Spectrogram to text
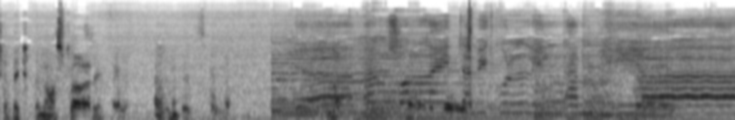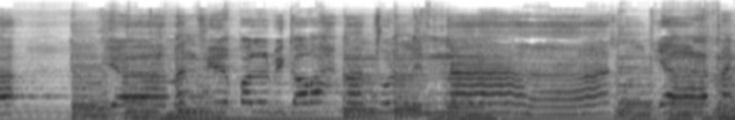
সাথে একসাথে নামাজ أتيت بكل الأنبياء. يا من في قلبك رحمة للناس. يا من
